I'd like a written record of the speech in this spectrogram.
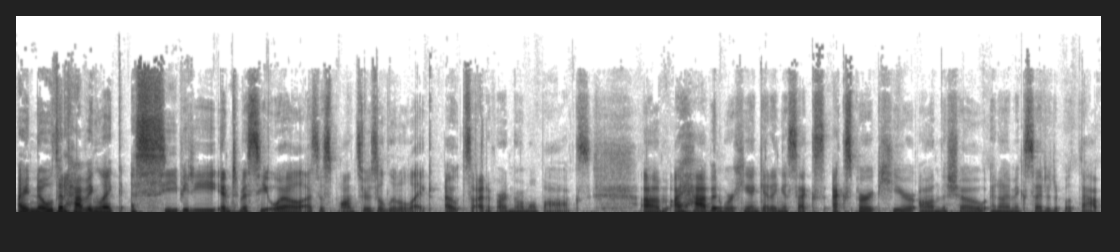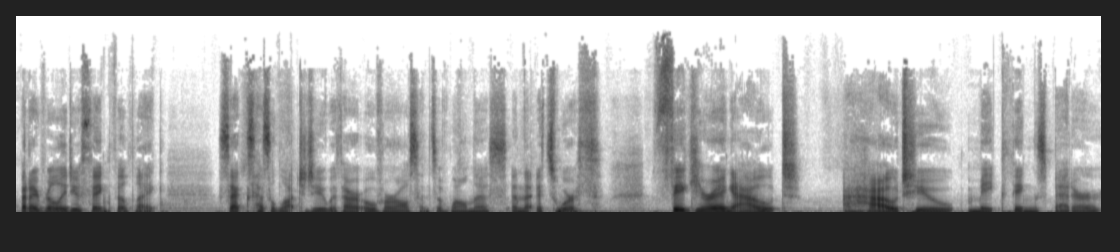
I know that having like a CBD intimacy oil as a sponsor is a little like outside of our normal box. Um, I have been working on getting a sex expert here on the show, and I'm excited about that. But I really do think that like sex has a lot to do with our overall sense of wellness and that it's worth figuring out how to make things better.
